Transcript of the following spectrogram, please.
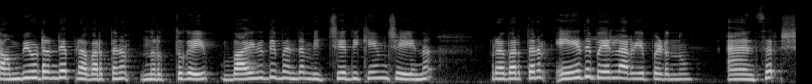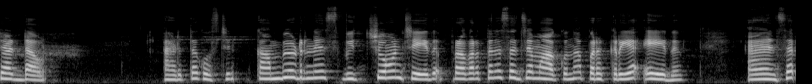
കമ്പ്യൂട്ടറിന്റെ പ്രവർത്തനം നിർത്തുകയും വൈദ്യുതി ബന്ധം വിച്ഛേദിക്കുകയും ചെയ്യുന്ന പ്രവർത്തനം ഏത് പേരിൽ അറിയപ്പെടുന്നു? ആൻസർ ഷട്ട് ഡൗൺ അടുത്ത ക്വസ്റ്റ്യൻ കമ്പ്യൂട്ടറിനെ സ്വിച്ച് ഓൺ ചെയ്ത് പ്രവർത്തന സജ്ജമാക്കുന്ന പ്രക്രിയ ഏത്? ആൻസർ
